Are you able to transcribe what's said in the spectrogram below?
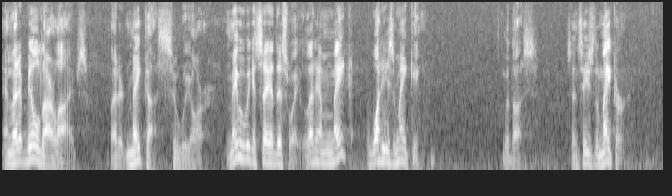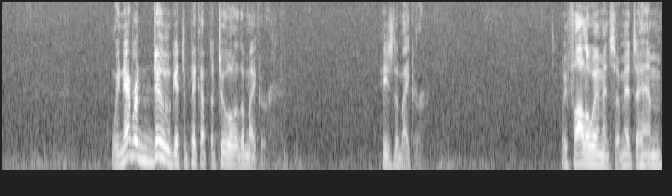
And let it build our lives. Let it make us who we are. Maybe we could say it this way let Him make what He's making with us, since He's the maker. We never do get to pick up the tool of the maker. He's the maker. We follow him and submit to him.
